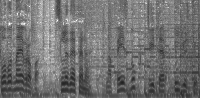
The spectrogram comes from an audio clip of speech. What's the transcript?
Слободна Европа. Следете на на Facebook, Twitter и YouTube.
